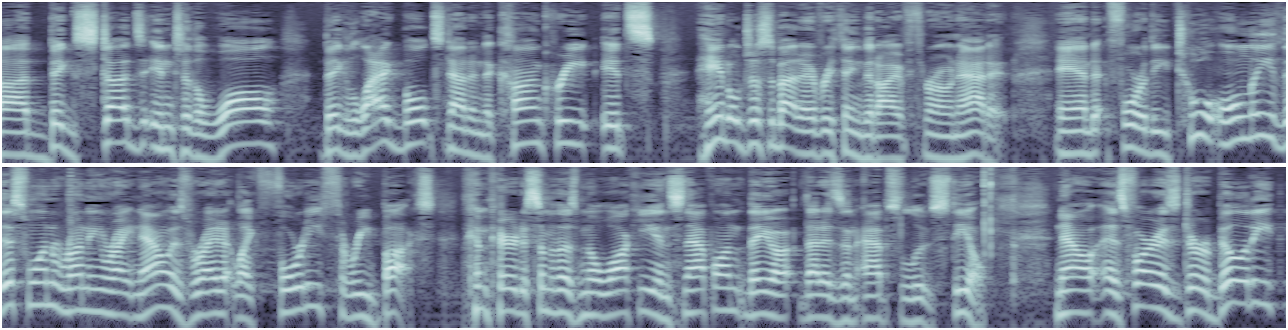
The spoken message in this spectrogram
uh, big studs into the wall, big lag bolts down into concrete. It's handled just about everything that I've thrown at it. And for the tool only, this one running right now is right at like 43 bucks compared to some of those Milwaukee and Snap-on. They are that is an absolute steal. Now, as far as durability,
